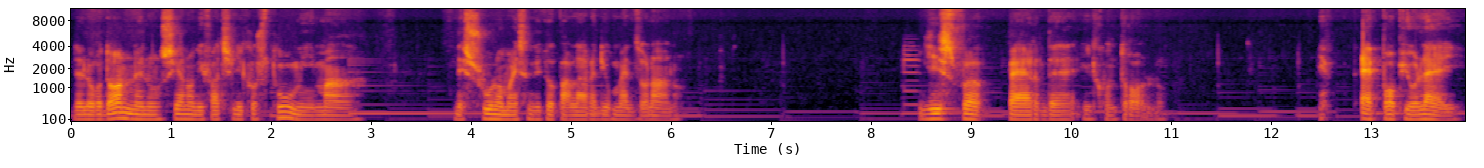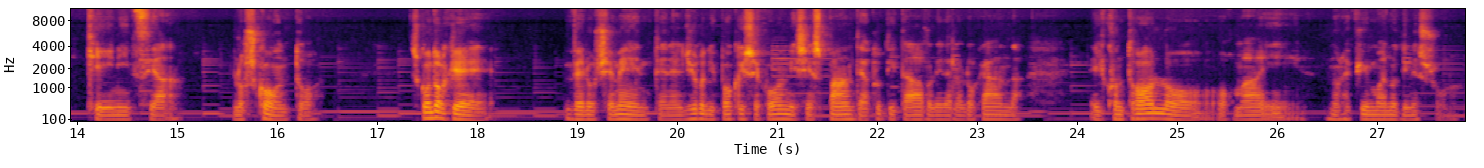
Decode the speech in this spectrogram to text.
le loro donne non siano di facili costumi, ma Nessuno ha mai sentito parlare di un mezzo nano. Gisf perde il controllo. E è proprio lei che inizia lo scontro. Scontro che velocemente, nel giro di pochi secondi, si espande a tutti i tavoli della locanda e il controllo ormai non è più in mano di nessuno.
